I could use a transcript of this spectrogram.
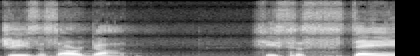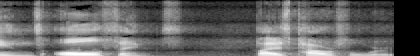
Jesus, our God. He sustains all things by his powerful word.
